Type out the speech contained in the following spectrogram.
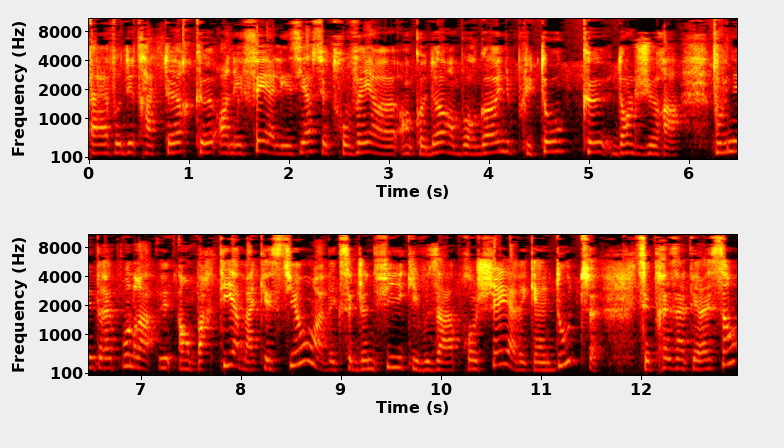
à vos détracteurs que, en effet, Alésia se trouvait en Côte en Bourgogne, plutôt que dans le Jura. Vous venez de répondre en partie à ma question avec cette jeune fille qui vous a approché avec un doute. C'est très intéressant.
